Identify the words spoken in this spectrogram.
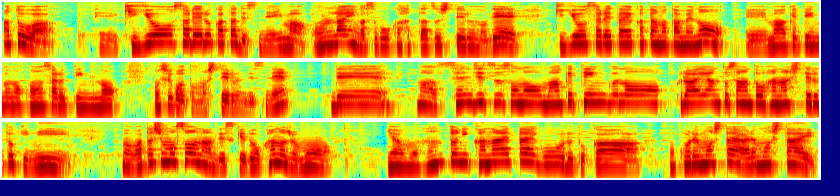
あとはえー、起業される方ですね。今、オンラインがすごく発達しているので、起業されたい方のための、えー、マーケティングのコンサルティングのお仕事もしてるんですね。で、まあ、先日そのマーケティングのクライアントさんとお話してる時に、まあ私もそうなんですけど、彼女も、いやもう本当に叶えたいゴールとか、これもしたい、あれもしたい、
